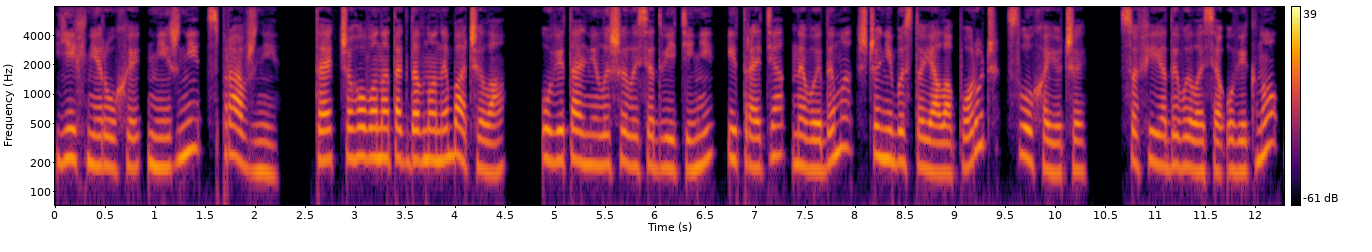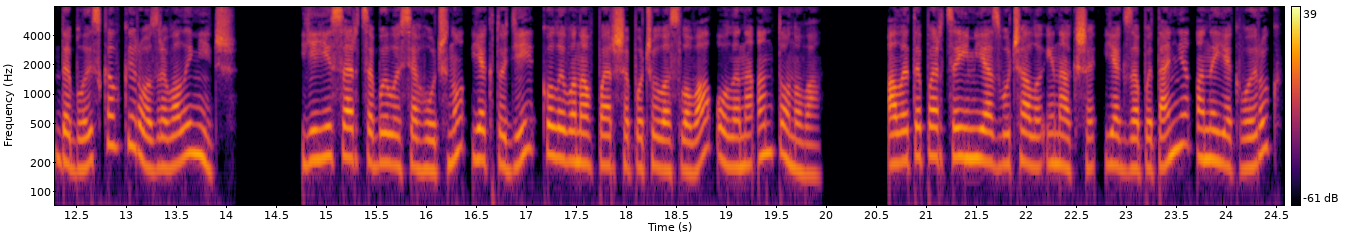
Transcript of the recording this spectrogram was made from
Їхні рухи ніжні, справжні. Те, чого вона так давно не бачила. У вітальні лишилися дві тіні, і третя, невидима, що ніби стояла поруч, слухаючи. Софія дивилася у вікно, де блискавки розривали ніч. Її серце билося гучно, як тоді, коли вона вперше почула слова Олена Антонова. Але тепер це ім'я звучало інакше, як запитання, а не як вирок.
